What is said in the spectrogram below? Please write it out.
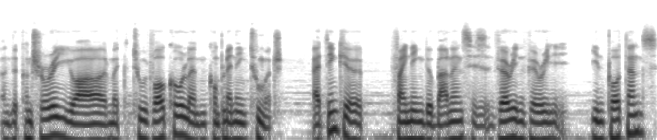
on the contrary you are like too vocal and complaining too much. I think finding the balance is very very important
